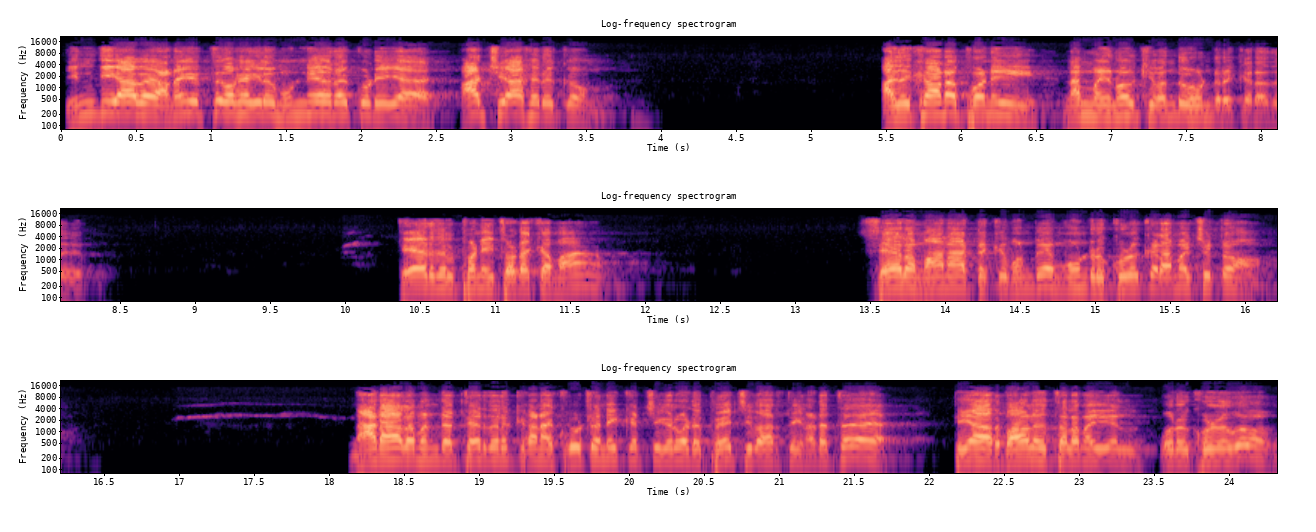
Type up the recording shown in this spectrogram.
இந்தியாவை அனைத்து வகையிலும் முன்னேறக்கூடிய ஆட்சியாக இருக்கும். அதுக்கான பணி நம்மை நோக்கி வந்து கொண்டிருக்கிறது. தேர்தல் பணி தொடக்கமா? சேலம் மாநாட்டுக்கு முன்பே மூன்று குழுக்கள் அமைச்சிட்டோம். நாடாளுமன்ற தேர்தலுக்கான கூட்டணி கட்சிகளோடு பேச்சுவார்த்தை நடத்த டி ஆர் பாலு தலைமையில் ஒரு குழுவும்.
